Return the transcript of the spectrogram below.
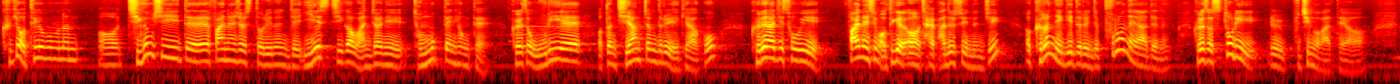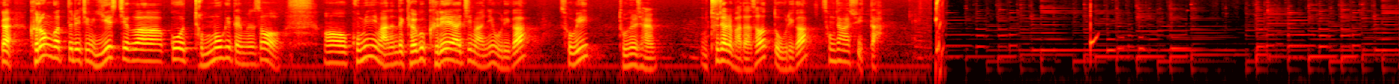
그게 어떻게 보면은 어 지금 시대의 파이낸셜 스토리는 이제 ESG가 완전히 접목된 형태. 그래서 우리의 어떤 지향점들을 얘기하고 그래야지 소위 파이낸싱 어떻게 어, 잘 받을 수 있는지 어, 그런 얘기들을 이제 풀어내야 되는 그래서 스토리를 붙인 것 같아요. 그러니까 그런 것들이 지금 ESG가 꼭 접목이 되면서 어, 고민이 많은데 결국 그래야지만이 우리가 소위 돈을 잘 투자를 받아서 또 우리가 성장할 수 있다.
